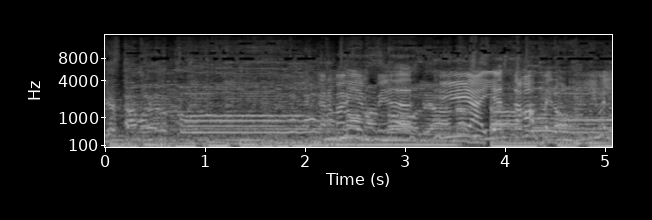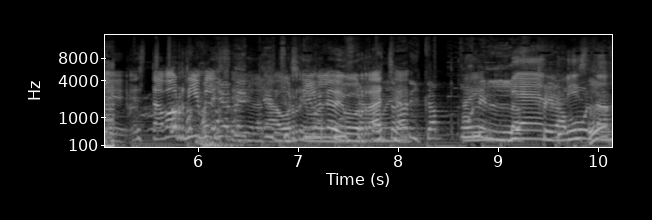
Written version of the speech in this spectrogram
ya está muerto. Karma bien peda. Sí, ahí estaba, pero horrible. Estaba horrible, señora, horrible de borracha. Listo.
